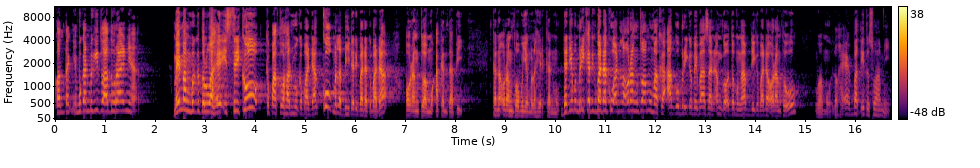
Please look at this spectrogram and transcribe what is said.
konteksnya, bukan begitu aturannya. Memang begitu wahai istriku, kepatuhanmu kepadaku melebihi daripada kepada orang tuamu. Akan tapi, karena orang tuamu yang melahirkanmu. Dan yang memberikan kepadaku adalah orang tuamu, maka aku beri kebebasan engkau untuk mengabdi kepada orang tuamu. Loh hebat itu suami.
